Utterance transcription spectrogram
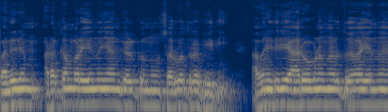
പലരും അടക്കം പറയുന്നു ഞാൻ കേൾക്കുന്നു. സർവത്ര ഭീതി. അവനെതിരെ ആരോപണം നടത്തുക എന്ന്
